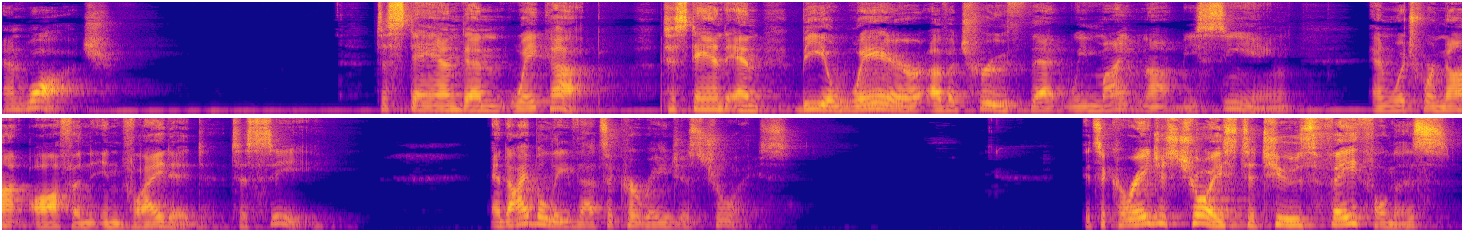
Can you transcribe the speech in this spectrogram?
and watch. To stand and wake up. to stand and be aware of a truth that we might not be seeing and which we're not often invited to see. And I believe that's a courageous choice. It's a courageous choice to choose faithfulness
